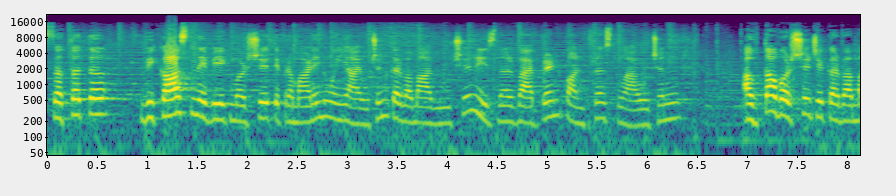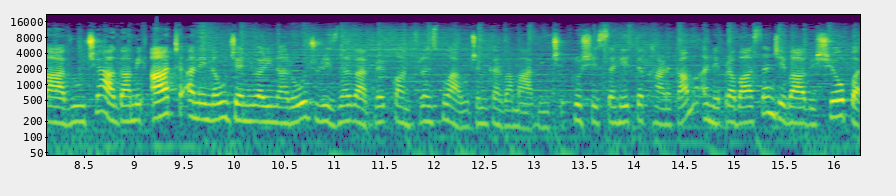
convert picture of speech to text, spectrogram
સતત વિકાસને વેગ મળશે તે પ્રમાણેનું અહીંયા આયોજન કરવામાં આવ્યું છે. રિજનલ વાયબ્રન્ટ કોન્ફરન્સનું આયોજન આવતા વર્ષે જે કરવામાં આવ્યું છે, આગામી આઠ અને નવ જાન્યુઆરીના રોજ રિજનલ વાઇબ્રેટ કોન્ફરન્સનું આયોજન કરવામાં આવ્યું છે. કૃષિ સહિત ખાણકામ અને પ્રવાસન જેવા વિષયો પર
